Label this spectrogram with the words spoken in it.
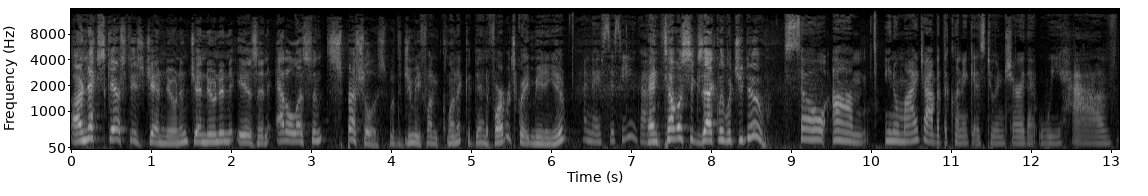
Our next guest is Jen Noonan. Jen Noonan is an adolescent specialist with the Jimmy Fund Clinic at Dana Farber. It's great meeting you. Hi, nice to see you guys. And tell us exactly what you do. So, um, you know, my job at the clinic is to ensure that we have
